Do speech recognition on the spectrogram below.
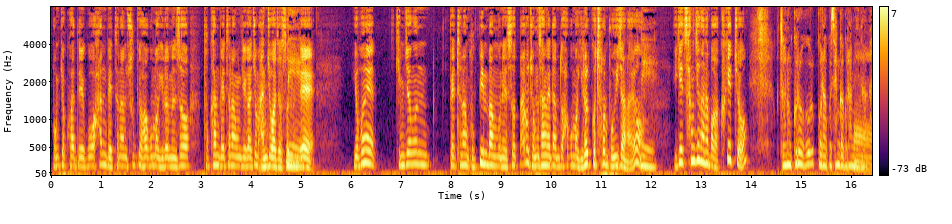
본격화되고 한 베트남 수교하고 막 이러면서 북한 베트남 관계가 좀 안 좋아졌었는데 이번에 김정은 베트남 국빈 방문해서 따로 정상회담도 하고 막 이럴 것처럼 보이잖아요. 네. 이게 상징하는 바가 크겠죠. 저는 그럴 거라고 생각을 합니다. 어,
